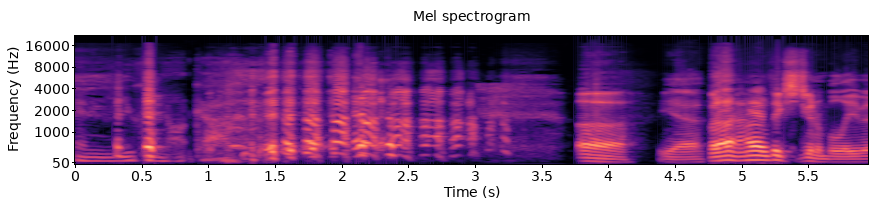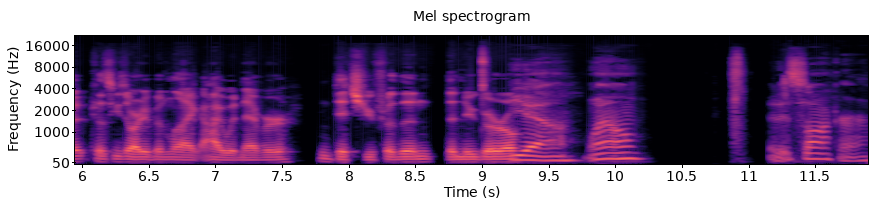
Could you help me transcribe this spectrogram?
and you cannot go. uh, yeah, but I, I don't think she's gonna believe it because he's already been like, I would never ditch you for the the new girl. yeah. Well, it is soccer.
